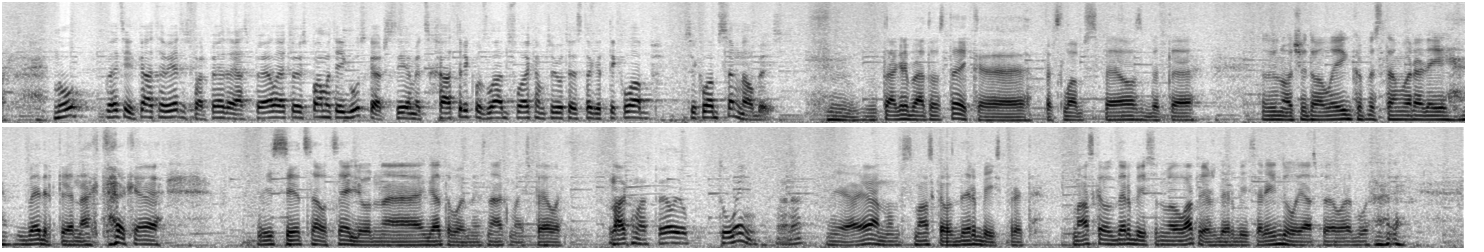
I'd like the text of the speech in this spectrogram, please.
Nu, vecīt, kā tev iet vispār pēdējā spēlē? Tu esi pamatīgi uzkārs, iemetis hatriku uz ledus, laikam tu jūties tagad tik labi, cik labi sen nav bijis. Hmm, tā gribētos teikt, ka pēc labas spēles, bet zinot šo līgu, ka pēc tam var arī bedri pienākt. Tā kā viss iet savu ceļu un gatavojamies nākamajai spēlei. Nākamā spēle jau tuliņ, vai ne? Jā, jā, mums Maskavas derbijas pret Maskavas derbijas un vēl Latviešu derbijas arī Indulijā spēlē būs.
